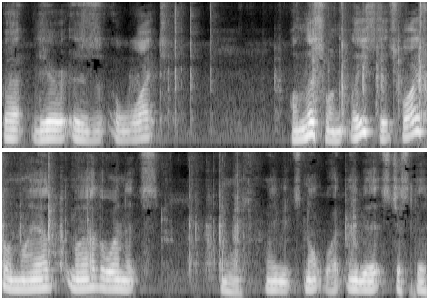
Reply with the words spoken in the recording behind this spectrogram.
but there is a white on this one at least it's white on my my other one it's oh, maybe it's not white maybe that's just the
